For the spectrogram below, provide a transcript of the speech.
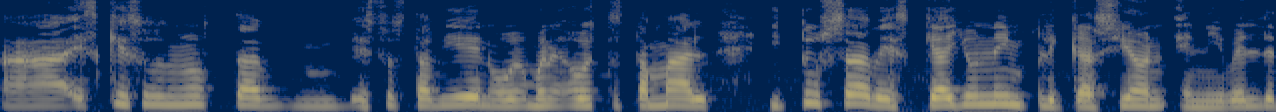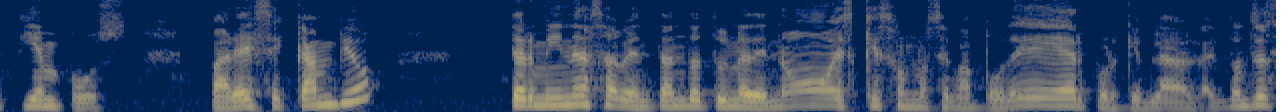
ah, es que eso no está, esto está bien o, bueno, o esto está mal, y tú sabes que hay una implicación en nivel de tiempos para ese cambio, terminas aventándote una de no, es que eso no se va a poder, porque bla, bla. Entonces,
